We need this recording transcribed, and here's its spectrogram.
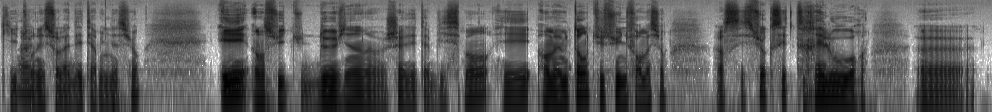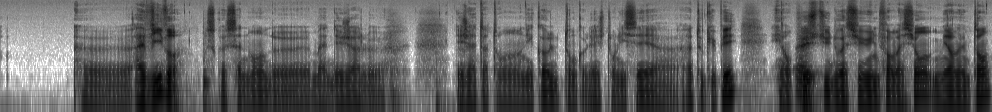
qui est tournée sur la détermination. Et ensuite, tu deviens euh, chef d'établissement et en même temps, tu suis une formation. Alors, c'est sûr que c'est très lourd euh, euh, à vivre, parce que ça demande bah, déjà le, déjà tu as ton école, ton collège, ton lycée à, t'occuper, et en plus tu dois suivre une formation, mais en même temps,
